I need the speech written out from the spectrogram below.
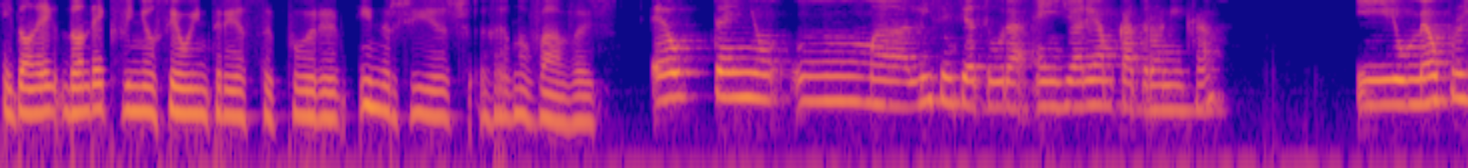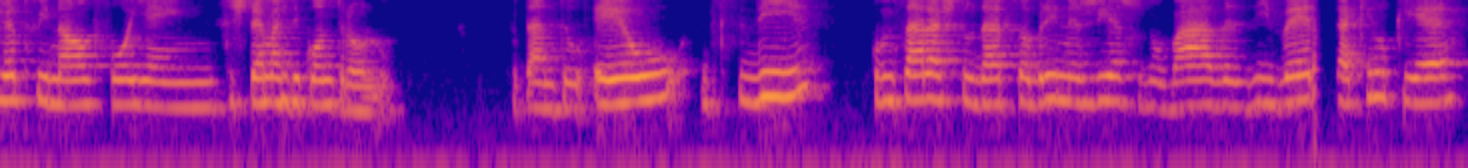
e de onde, é, de onde é que vinha o seu interesse por energias renováveis? Eu tenho uma licenciatura em engenharia mecatrônica e o meu projeto final foi em sistemas de controlo. Portanto, eu decidi começar a estudar sobre energias renováveis e ver aquilo que é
